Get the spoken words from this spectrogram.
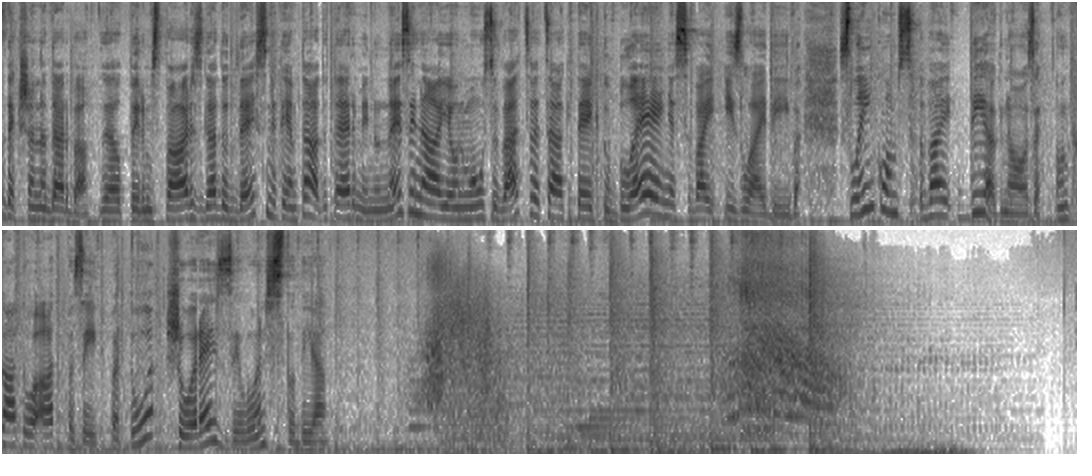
Izdegšana darbā. Vēl pirms pāris gadu desmitiem tādu terminu nezināja, un mūsu vecvecāki teiktu blēņas vai izlaidība. Slinkums vai diagnoze, un kā to atpazīt, par to šoreiz Zilonis studijā.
